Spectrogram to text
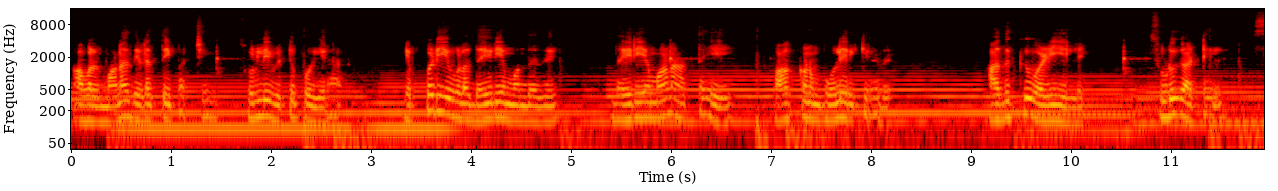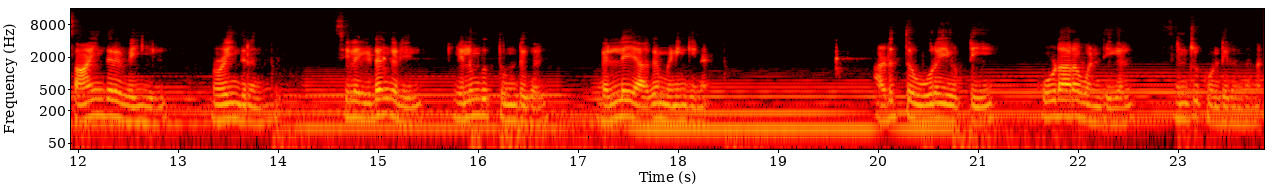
அவள் மனதிடத்தை பற்றி சொல்லிவிட்டு போகிறார். எப்படி இவ்வளோ தைரியம் வந்தது? தைரியமான அத்தையை பார்க்கணும் போல் இருக்கிறது. அதுக்கு வழி இல்லை சுடுகாட்டில் சாயந்தர வெயில் நுழைந்திருந்தது. சில இடங்களில் எலும்பு துண்டுகள் வெள்ளையாக மினுங்கின. அடுத்த ஊரையொட்டி கூடார வண்டிகள் சென்று கொண்டிருந்தன.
